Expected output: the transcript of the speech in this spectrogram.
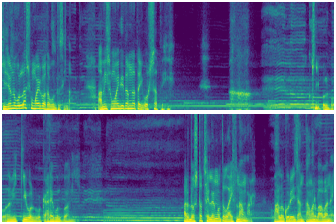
কি যেন বললা, সময়ের কথা বলতেছিলাম আমি সময় দিতাম না, তাই ওর সাথে। কি বলব আমি, কি বলব, কারে বলব আমি? আর দশটা ছেলের মতো লাইফ না আমার। ভালো করেই জানতাম, আমার বাবা নাই।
